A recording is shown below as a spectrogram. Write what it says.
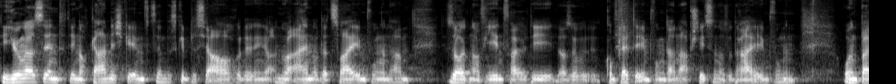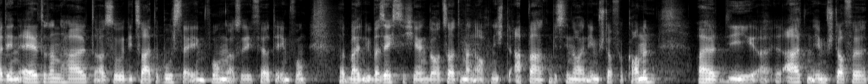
die jünger sind, die noch gar nicht geimpft sind. Das gibt es ja auch, oder die nur ein oder zwei Impfungen haben sollten auf jeden Fall die also komplette Impfung dann abschließen, also drei Impfungen. Und bei den Älteren halt, also die zweite Boosterimpfung, also die vierte Impfung, bei den über 60-Jährigen, dort sollte man auch nicht abwarten, bis die neuen Impfstoffe kommen, weil die äh, alten Impfstoffe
